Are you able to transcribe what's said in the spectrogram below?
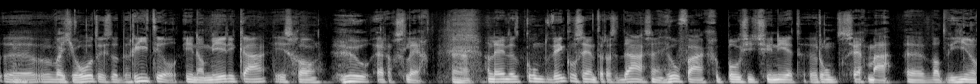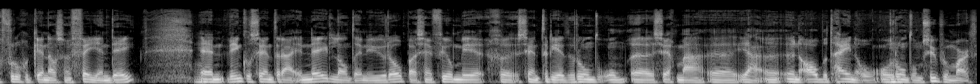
wat je hoort is dat retail in Amerika is gewoon heel erg slecht. Ja. Alleen dat komt, winkelcentra's daar zijn heel vaak gepositioneerd rond, zeg maar, wat we hier nog vroeger kennen als een V&D. En winkelcentra in Nederland en in Europa zijn veel meer gecentreerd rondom, zeg maar, ja, een Albert Heijn, rondom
